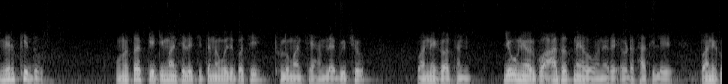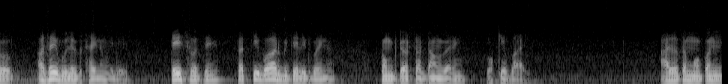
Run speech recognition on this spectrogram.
मेरो के दोष? हुन त केटी मान्छेले चित्त नबुझेपछि ठुलो मान्छे हामीलाई बिर्स्यो भन्ने गर्छन्। यो उनीहरूको आदत नै हो भनेर एउटा साथीले भनेको अझै भुलेको छैन मैले। त्यही सोचेँ रत्तिभर विचलित भइन कम्प्युटर सटडाउन गरेँ। Okay bye. आज त म पनि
